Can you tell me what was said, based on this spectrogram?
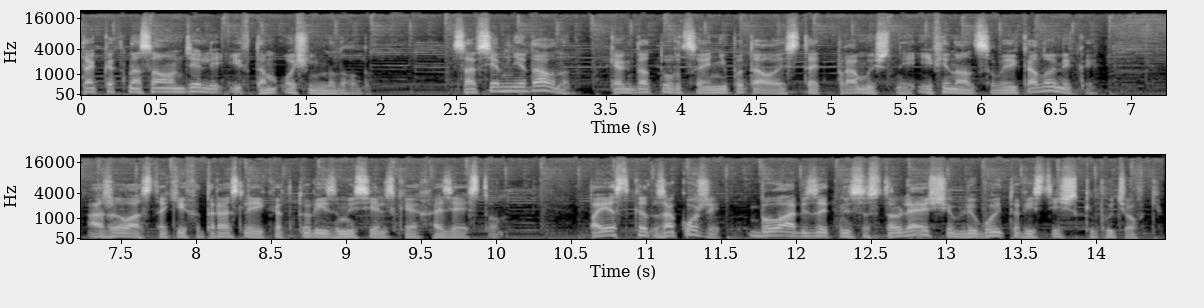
так как на самом деле их там очень много. Совсем недавно, когда Турция не пыталась стать промышленной и финансовой экономикой, а жила с таких отраслей, как туризм и сельское хозяйство, поездка за кожей была обязательной составляющей в любой туристической путевке.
